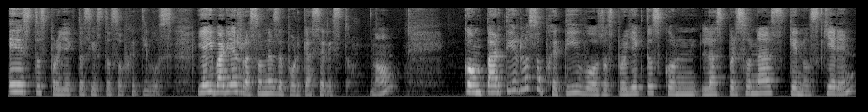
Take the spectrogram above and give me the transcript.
estos proyectos y estos objetivos. Y hay varias razones de por qué hacer esto, ¿no? Compartir los objetivos, los proyectos con las personas que nos quieren,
